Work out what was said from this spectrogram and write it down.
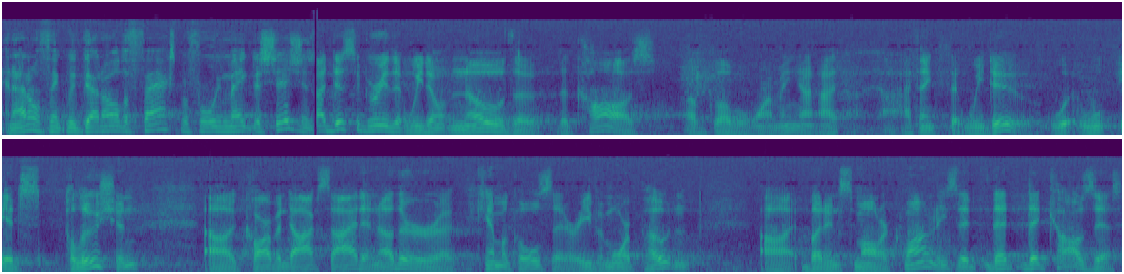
And I don't think we've got all the facts before we make decisions. I disagree that we don't know the, the cause of global warming. I, I, I think that we do. It's pollution, uh, carbon dioxide, and other uh, chemicals that are even more potent, uh, but in smaller quantities, that, that, that cause this.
